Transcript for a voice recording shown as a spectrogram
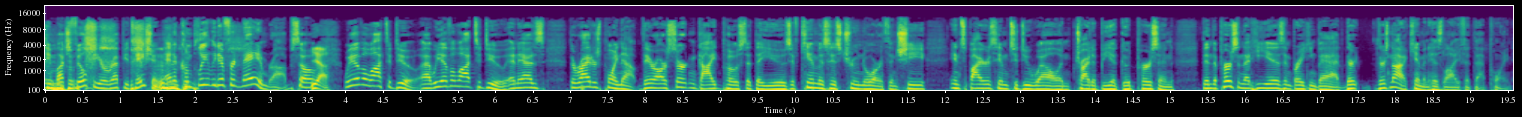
a much filthier reputation, and a completely different name, Rob. So Yeah. we have a lot to do. Uh, we have a lot to do, and as the writers point out, there are certain guideposts that they use. If Kim is his true north, and she inspires him to do well and try to be a good person, then the person that he is in Breaking Bad, there there's not a Kim in his life at that point.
